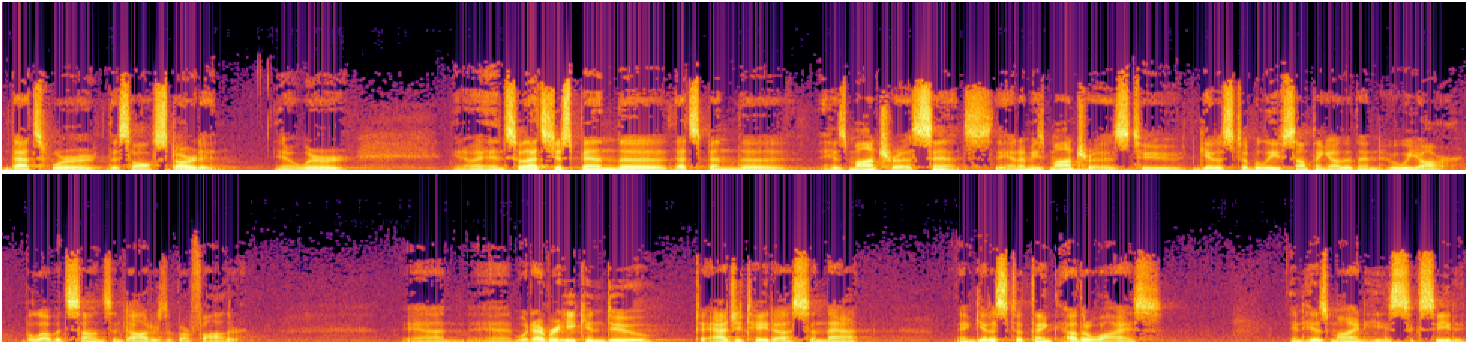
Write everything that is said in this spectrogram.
that's where this all started. You know, where you know, and so that's just been the that's been the his mantra since. The enemy's mantra is to get us to believe something other than who we are beloved sons and daughters of our Father. And, and whatever He can do to agitate us in that and get us to think otherwise, in His mind, He's succeeded.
